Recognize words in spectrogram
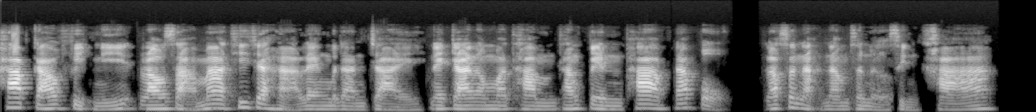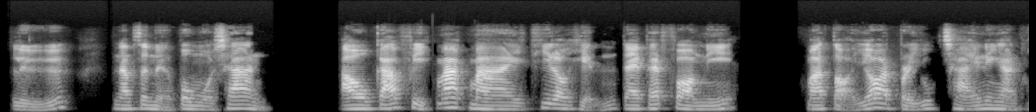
ภาพกราฟิกนี้เราสามารถที่จะหาแรงบันดาลใจ ในการเอามาทำทั้งเป็นภาพหน้าปก ลักษณะนำเสนอสินค้า หรือนำเสนอโปรโมชั่น เอากราฟิกมากมายที่เราเห็นในแพลตฟอร์มนี้ มาต่อยอดประยุกต์ใช้ในงานโฆ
